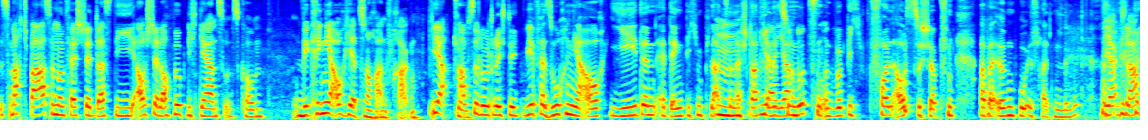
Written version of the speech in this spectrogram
Es macht Spaß, wenn man feststellt, dass die Aussteller auch wirklich gern zu uns kommen. Wir kriegen ja auch jetzt noch Anfragen. Ja, so. absolut richtig. Wir versuchen ja auch jeden erdenklichen Platz mm. in der Stadt ja, ja. zu nutzen und wirklich voll auszuschöpfen. Aber irgendwo ist halt ein Limit. Ja, klar.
